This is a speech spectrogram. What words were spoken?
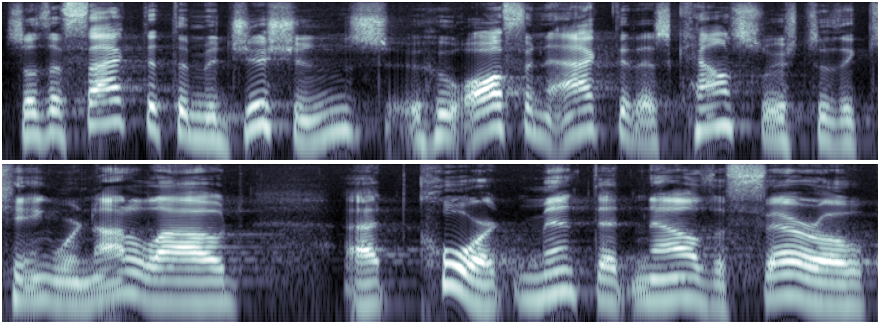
So the fact that the magicians, who often acted as counselors to the king, were not allowed at court meant that now the Pharaoh,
